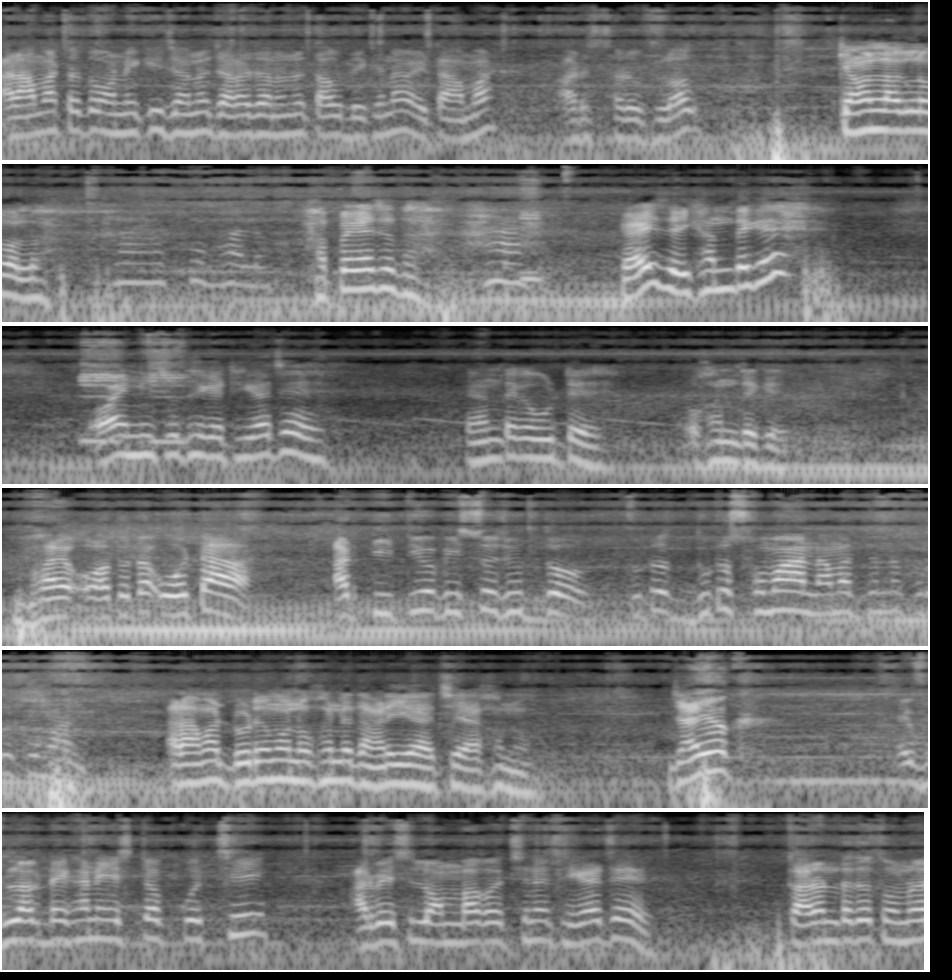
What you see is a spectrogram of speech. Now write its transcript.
আর আমারটা তো অনেকেই জানো যারা জানো না তাও দেখে নাও এটা আমার আর এস সারু ব্লগ কেমন লাগল বলো? হ্যাঁ ভালো। হাঁপে গেছে তো? হ্যাঁ। গাইজ এইখান থেকে ওই নিচু থেকে ঠিক আছে? এখান থেকে উঠে ওখান থেকে। ভাই অতটা ওটা আর তৃতীয় বিশ্বযুদ্ধ দুটো দুটো সমান আমার জন্য পুরো সমান। আর আমার ডোরেমন ওখানে দাঁড়িয়ে আছে এখনও। যাই হোক এই ভ্লগটা এখানে স্টপ করছি আর বেশি লম্বা করছি না ঠিক আছে? কারণটা তো তোমরা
